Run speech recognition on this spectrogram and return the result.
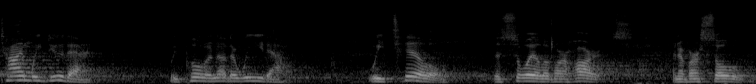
time we do that, we pull another weed out. We till the soil of our hearts and of our souls.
